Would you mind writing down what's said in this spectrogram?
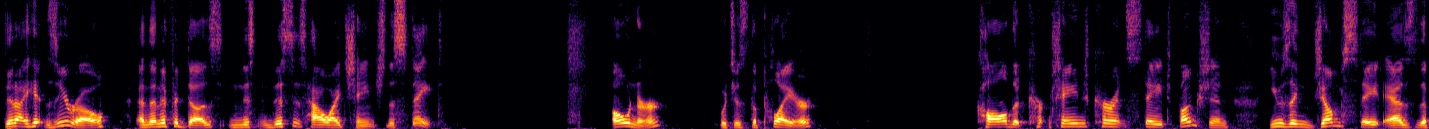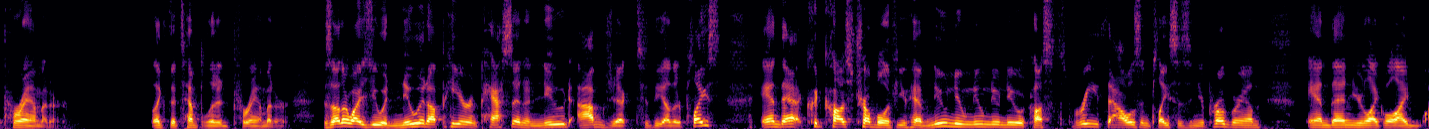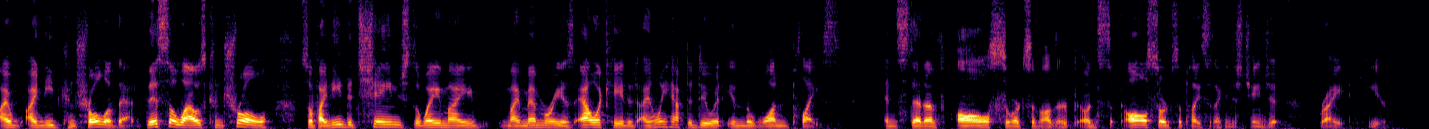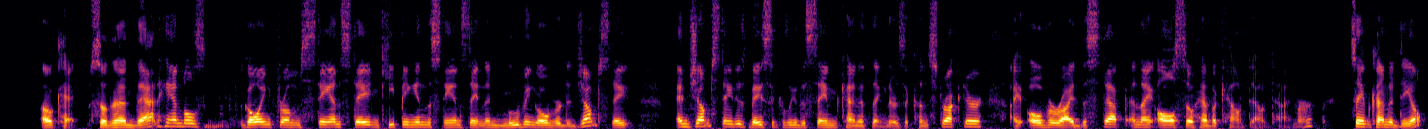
did I hit zero? And then if it does, this, this is how I change the state. Owner, which is the player, call the change current state function using jump state as the parameter, like the templated parameter. Because otherwise you would new it up here and pass in a newed object to the other place, and that could cause trouble if you have new, new, new, new, new across 3,000 places in your program, and then you're like, well, I, I, I, need control of that. This allows control, so if I need to change the way my, my memory is allocated, I only have to do it in the one place instead of all sorts of other, all sorts of places. I can just change it right here. Okay, so then that handles going from stand state and keeping in the stand state and then moving over to jump state. And jump state is basically the same kind of thing. There's a constructor, I override the step, and I also have a countdown timer. Same kind of deal.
